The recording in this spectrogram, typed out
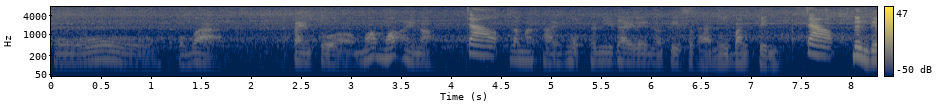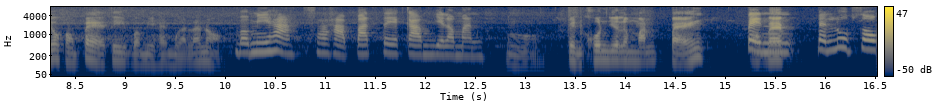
โอ้ผมว่า แต่งตัวเหมาะๆไอ้เนาะเจ้าแล้วมาถ่ายรูปท่านี้ได้เลยเนาะที่สถานีบ้านปินเจ้าหนึ่งเดียวของแป้ที่บ่มีใครเหมือนแล้วเนาะบอมีค่ะ สถาปัตยกรรมเยอรมันอืมเป็นคนเยอรมันแปลงเป็นออกแบบเป็นรูปทรง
